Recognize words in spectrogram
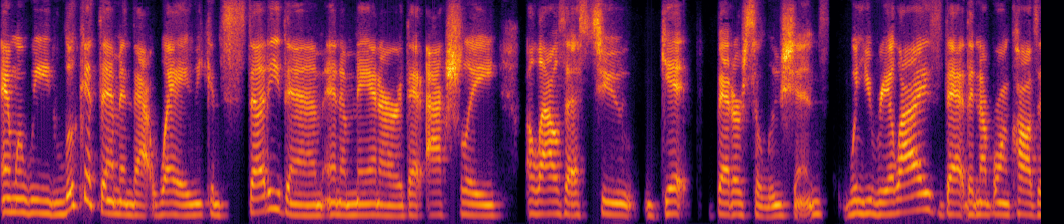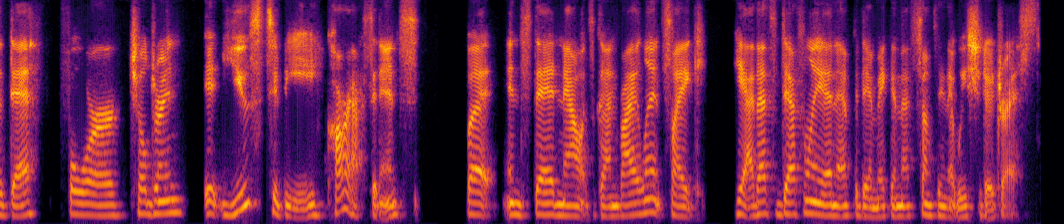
And when we look at them in that way, we can study them in a manner that actually allows us to get better solutions. When you realize that the number one cause of death for children. It used to be car accidents, but instead now it's gun violence. Like, yeah, that's definitely an epidemic, and that's something that we should address.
